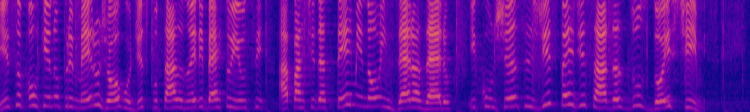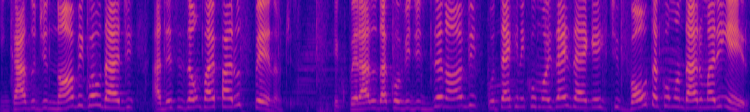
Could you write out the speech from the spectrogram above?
Isso porque no primeiro jogo, disputado no Heriberto Wilson, a partida terminou em 0 a 0 e com chances desperdiçadas dos dois times. Em caso de nova igualdade, a decisão vai para os pênaltis. Recuperado da Covid-19, o técnico Moisés Egert volta a comandar o Marinheiro.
